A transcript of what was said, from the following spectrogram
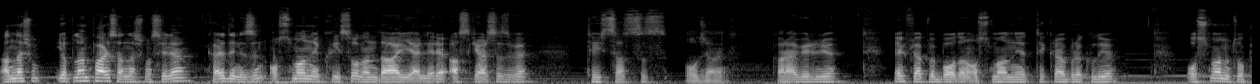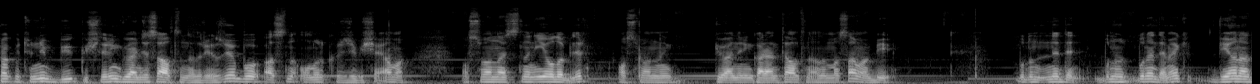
Anlaşma, yapılan Paris Anlaşması'yla Karadeniz'in Osmanlı kıyısı olan dahil yerlere askersiz ve teçhizatsız olacağını karar veriliyor. Eflak ve Boğdan Osmanlı'ya tekrar bırakılıyor. Osmanlı toprak bütünlüğü büyük güçlerin güvencesi altındadır yazıyor. Bu aslında onur kırıcı bir şey ama Osmanlı açısından iyi olabilir. Osmanlı'nın güvenliğinin garanti altına alınması ama bir bunun neden bunu bu ne demek? Viyana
